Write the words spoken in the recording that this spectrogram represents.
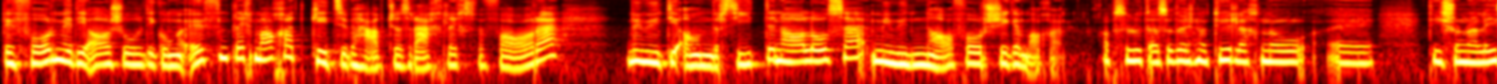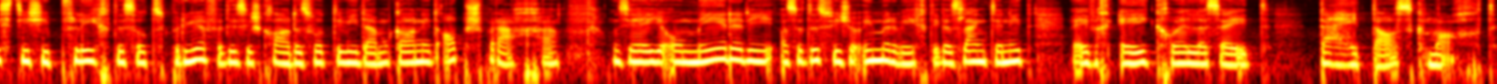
bevor wir die Anschuldigungen öffentlich machen. Gibt es überhaupt schon ein rechtliches Verfahren? Wir müssen die andere Seite anhören, wir müssen Nachforschungen machen. Absolut, also da ist natürlich noch äh, die journalistische Pflicht, das so zu prüfen. Das ist klar, das wollte ich dem gar nicht absprechen. Und sie haben ja auch mehrere, also das ist ja immer wichtig. Es reicht ja nicht, wenn einfach eine Quelle sagt, der hat das gemacht.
